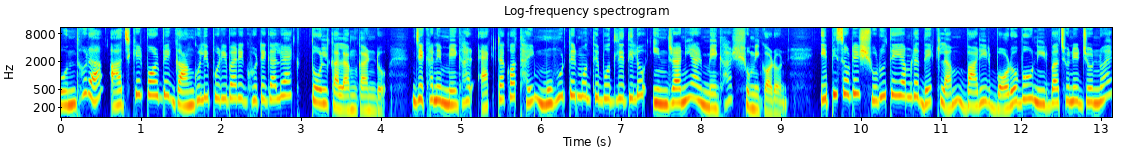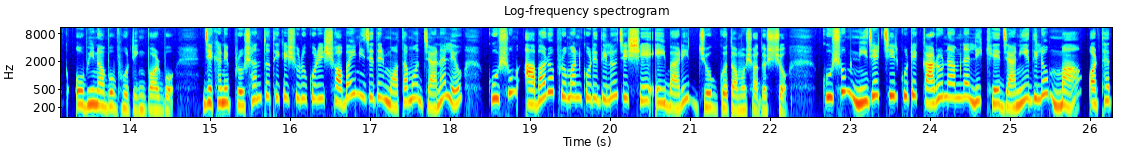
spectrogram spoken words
বন্ধুরা, আজকের পর্বে গাঙ্গুলি পরিবারে ঘটে গেল এক তোলকালাম কাণ্ড যেখানে মেঘার একটা কথাই মুহূর্তের মধ্যে বদলে দিল ইন্দ্রাণী আর মেঘার সমীকরণ। এপিসোডের শুরুতেই আমরা দেখলাম বাড়ির বড় বউ নির্বাচনের জন্য এক অভিনব ভোটিং পর্ব, যেখানে প্রশান্ত থেকে শুরু করে সবাই নিজেদের মতামত জানালেও কুসুম আবারও প্রমাণ করে দিল যে সে এই বাড়ির যোগ্যতম সদস্য। কুসুম নিজের চিরকুটে কারও নাম না লিখে জানিয়ে দিল, মা, অর্থাৎ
